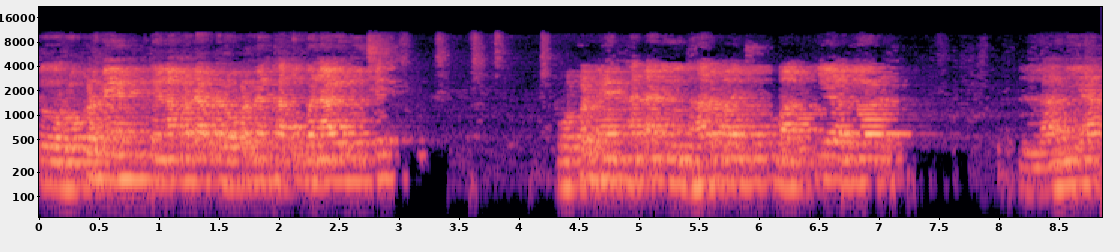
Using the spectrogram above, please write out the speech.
તો રોકડ બેંક તો એના માટે આપણે રોકડ બેંક ખાતું બનાવેલું છે રોકડ બેંક ખાતાની ઉધાર બાજુ બાકી આગળ લાવ્યા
